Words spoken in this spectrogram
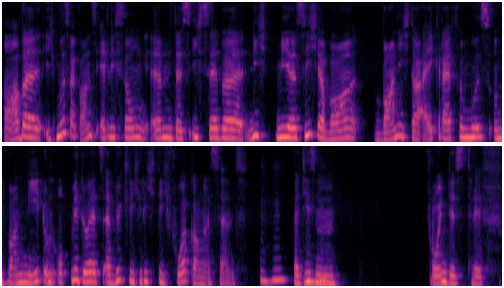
aber ich muss auch ganz ehrlich sagen, ähm, dass ich selber nicht mir sicher war, wann ich da eingreifen muss und wann nicht und ob wir da jetzt auch wirklich richtig vorgegangen sind. Mhm. Bei diesem mhm. Freundestreff.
